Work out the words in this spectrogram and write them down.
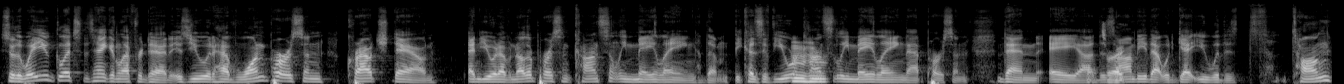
So the way you glitch the tank in Left 4 Dead is you would have one person crouched down and you would have another person constantly meleeing them because if you were constantly meleeing that person, then a uh, the Mm-hmm. right. zombie that would get you with his t- tongue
